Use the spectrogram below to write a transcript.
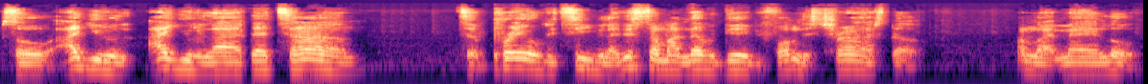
So I util- I utilized that time to pray over the TV. Like this is something I never did before. I'm just trying stuff. I'm like, man, look,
